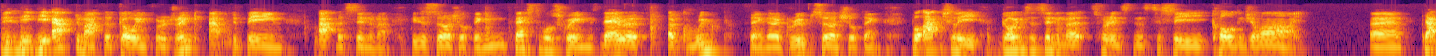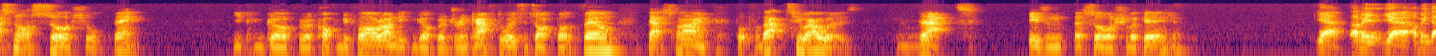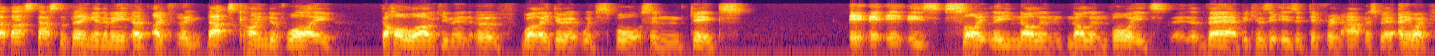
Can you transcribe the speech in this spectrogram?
the, the, the aftermath of going for a drink after being at the cinema is a social thing. And festival screenings, they're a, a group thing. They're a group social thing. But actually, going to the cinema, for instance, to see Cold in July, um, that's not a social thing. You can go for a coffee beforehand. You can go for a drink afterwards to talk about the film. That's fine. But for that two hours, that isn't a social occasion. Yeah, I mean, yeah, I mean that that's that's the thing, and I mean, I, I think that's kind of why the whole argument of well, they do it with sports and gigs. It, it, it is slightly null and null and void there because it is a different atmosphere. Anyway,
